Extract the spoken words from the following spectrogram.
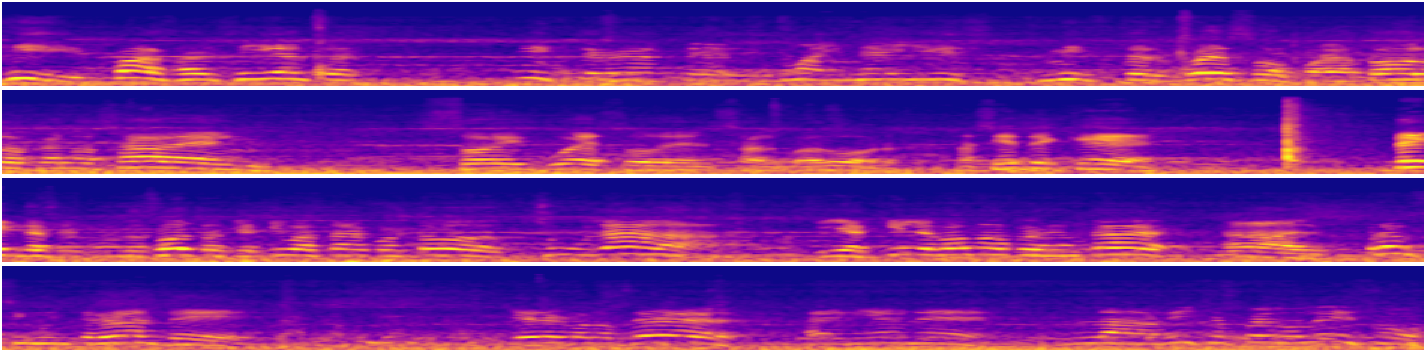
Y pasa el siguiente integrante. My name is Mr. Hueso. Para todos los que no saben, soy Hueso de El Salvador. Así de que véngase con nosotros que aquí va a estar con todo chulada. Y aquí les vamos a presentar al próximo integrante. ¿Quiere conocer? Ahí viene la bicha pelo liso.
